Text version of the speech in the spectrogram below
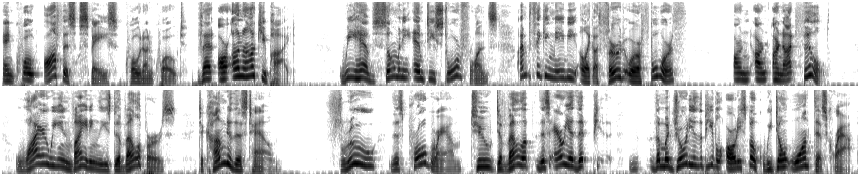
and quote office space, quote unquote, that are unoccupied. We have so many empty storefronts. I'm thinking maybe like a third or a fourth are, are, are not filled. Why are we inviting these developers to come to this town through this program to develop this area that the majority of the people already spoke? We don't want this crap.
